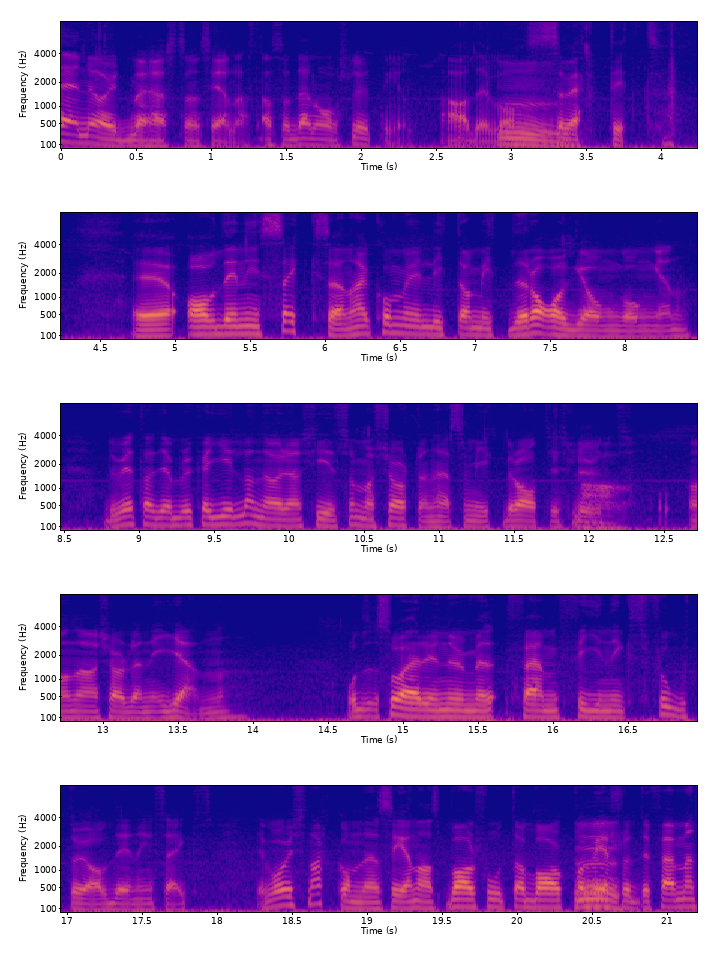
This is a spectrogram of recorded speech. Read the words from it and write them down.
jättenöjd med hästen senast, alltså den avslutningen. Ja, det var Mm. svettigt. Eh, avdelning 6, här kommer ju lite av mitt drag i omgången. Du vet att jag brukar gilla när Örjan Kihlström har kört den här som gick bra till slut. Ja. Och när han kör den igen. Och det- så är det ju nu med fem Phoenix Foto i avdelning 6. Det var ju snack om den senast, barfota bak på Mm. V75 men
